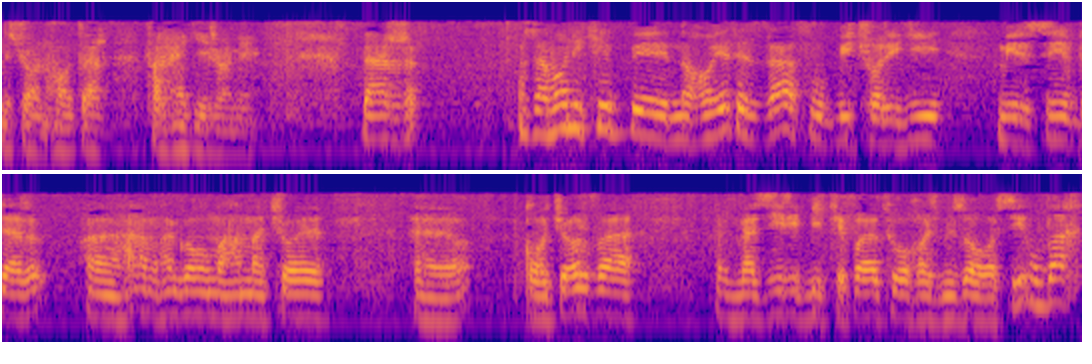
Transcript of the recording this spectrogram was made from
نشان ها در فرهنگ ایرانی. در زمانی که به نهایت ضعف و بیچارگی می‌رسیم در هنگام محمد شاه قاجار و وزیر بیکفایت و حاج میرزا آقاسی اون وقت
